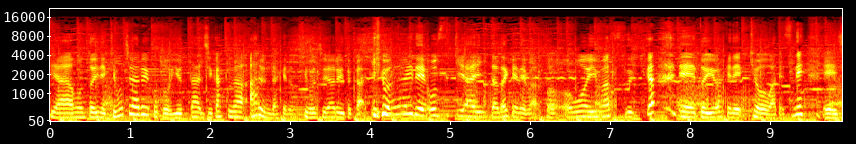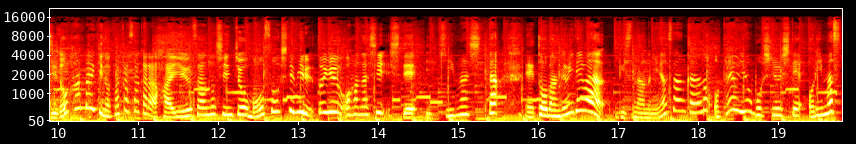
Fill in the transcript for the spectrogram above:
いや、本当にね、気持ち悪いことを言った自覚があるんだけど、気持ち悪いとか言わないでお付き合いいただければと思いますが、えー、というわけで今日はですね、えー、自動販売機の高さから俳優さんの身長を妄想してみるというお話していきました。えー、当番組ではリスナーの皆さんからのお便りを募集しております。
